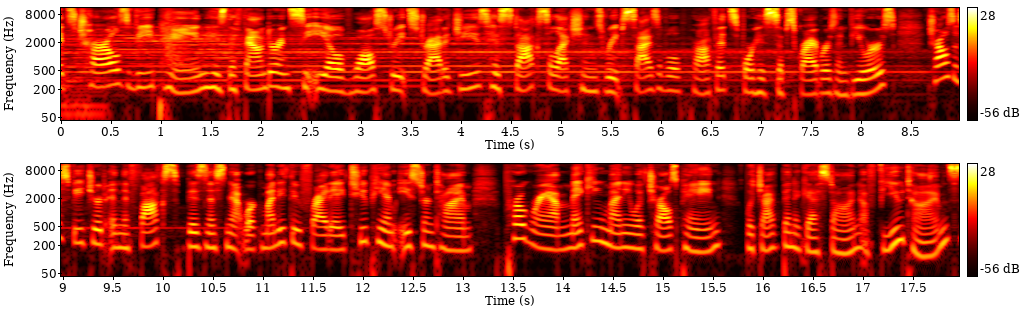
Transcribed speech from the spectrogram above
It's Charles V. Payne. He's the founder and CEO of Wall Street Strategies. His stock selections reap sizable profits for his subscribers and viewers. Charles is featured in the Fox Business Network Monday through Friday, 2 p.m. Eastern Time program, Making Money with Charles Payne, which I've been a guest on a few times.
